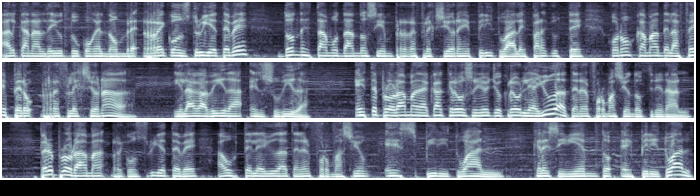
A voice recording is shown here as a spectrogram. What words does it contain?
al canal de YouTube con el nombre Reconstruye TV, donde estamos dando siempre reflexiones espirituales para que usted conozca más de la fe, pero reflexionada y la haga vida en su vida. Este programa de acá, creo Señor, yo creo, le ayuda a tener formación doctrinal. Pero el programa Reconstruye TV a usted le ayuda a tener formación espiritual crecimiento espiritual.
